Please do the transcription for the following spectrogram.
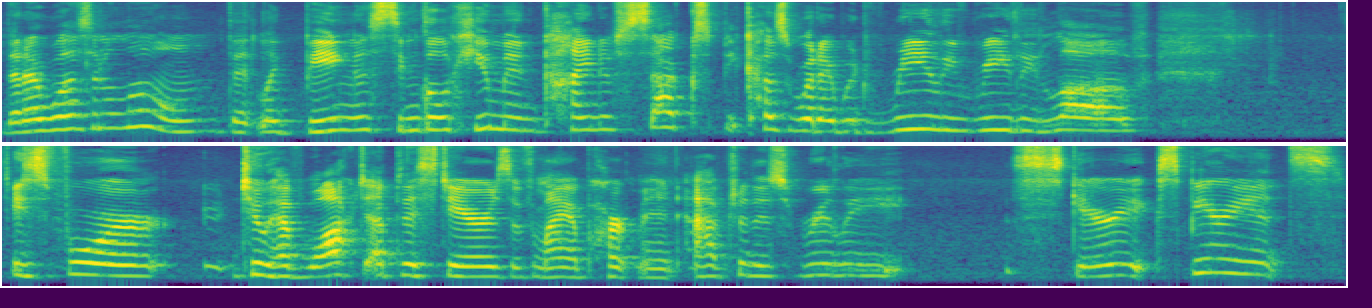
that I wasn't alone, that like being a single human kind of sucks because what I would really, really love is for to have walked up the stairs of my apartment after this really scary experience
